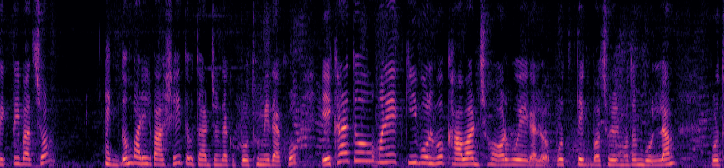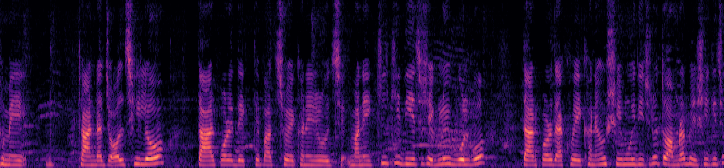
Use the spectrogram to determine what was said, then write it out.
দেখতেই পাচ্ছ একদম বাড়ির পাশেই, তো তার জন্য দেখো প্রথমে দেখো, এখানে তো মানে কি বলব খাবার ঝড় বয়ে গেল। প্রত্যেক বছরের মতন বললাম, প্রথমে ঠান্ডা জল ছিল, তারপরে দেখতে পাচ্ছ এখানে রয়েছে মানে কি কি দিয়েছে সেগুলোই বলব। তারপর দেখো এখানেও সিমুই দিয়েছিল, তো আমরা বেশি কিছু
